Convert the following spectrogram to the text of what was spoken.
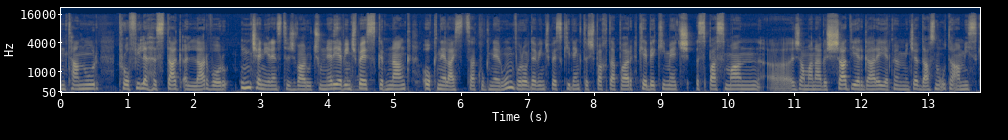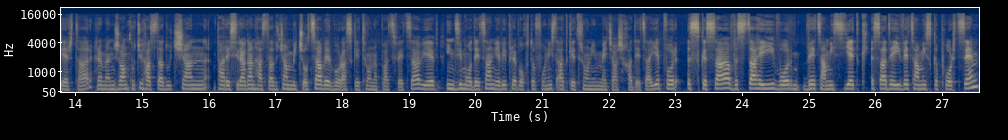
ընդհանուր պրոֆիլը հստակ ըլլար, որ ինչ են իրենց դժվարությունները եւ ինչպես կրնանք օգնել այս ցակուկներուն, որովհետեւ ինչպես գիտենք դժբախտաբար Քեբեկի մեջ սպասման ժամանակը շատ երկար է, երբեմն մինչև 18 ամիս կերտար։ Ուրեմն Ժան-Կուտի հաստատության, Փարեսիրական հաստատության միջոցով էր, որ ասկետրոնը բացվեցավ եւ ինձի մոդեցան եւ իբրև օկտոֆոնիստ այդ կետրոնի մեջ աշխատեցա։ Երբ որ սկսա վստահ էի, որ 6 ամիս յետ ասած էի 6 ամիս կփորձեմ,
